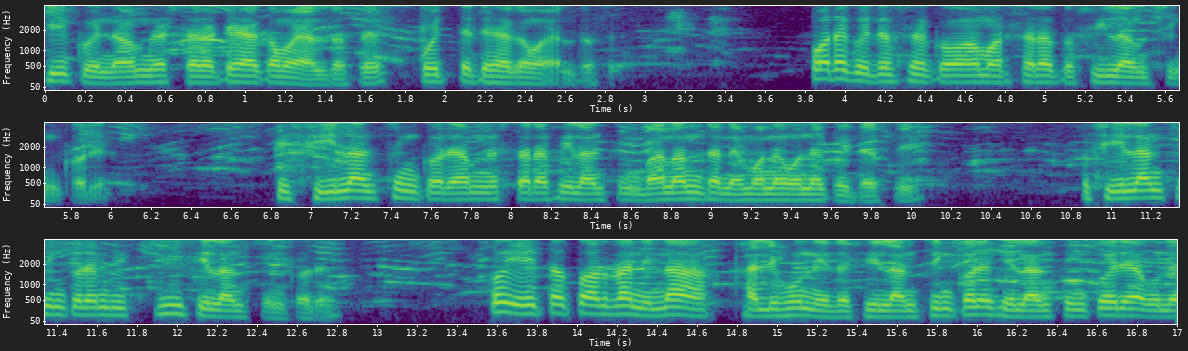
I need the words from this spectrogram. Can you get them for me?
কি কই না আপনার ছাড়া টিহা কামাই আলতাছে কইতে টিহা কামাই আলতাছে? পরে কইতেছে, কো, আমার ছাড়া তো ফ্রিলান্সিং করে। ফ্রিলান্সিং করে, আপনার ছাড়া ফ্রিলান্সিং বানান জানে মনে মনে কইতেছি। ফ্রিলান্সিং করে, আমি কি ফ্রিলান্সিং করে? ওই এটা তো আর জানি না, খালি শুনি দে ফ্রিলান্সিং করে ফ্রিলান্সিং করে বলে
